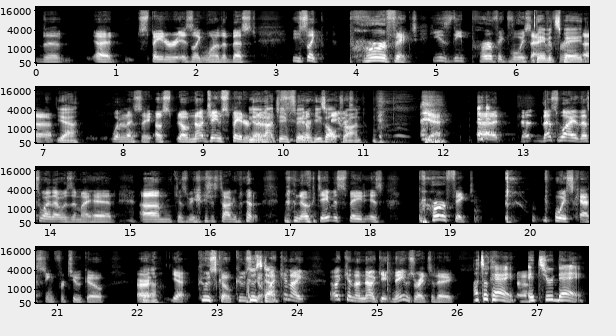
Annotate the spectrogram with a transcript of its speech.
the uh Spader is like one of the best. He's like perfect. He is the perfect voice actor. David for, Spade. uh, yeah. what did I say? Oh, Sp- no, not James Spader. No, not James Spader. No, He's David- Ultron. Yeah. Uh, that, that's why that's why that was in my head. Um, because we were just talking about no, David Spade is perfect voice casting for Tuco. Or Yeah. yeah, Kuzco. Kuzco. Kuzco. Why can I why can I not get names right today? that's okay. Uh, it's your day.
